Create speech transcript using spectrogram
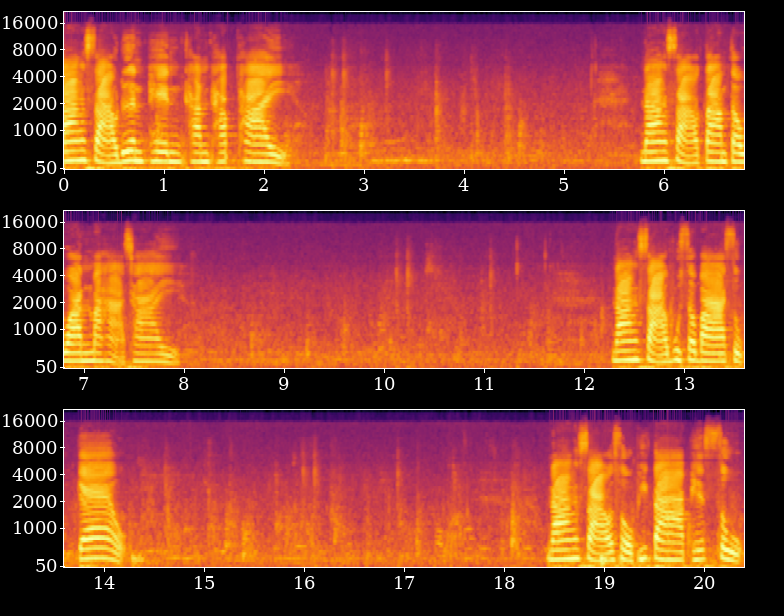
นางสาวเดือนเพนคันทัพไทย นางสาวตามตะวันมหาชัย นางสาวบุษบาสุขแก้ว นางสาวโสพิตาเพชรสุข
